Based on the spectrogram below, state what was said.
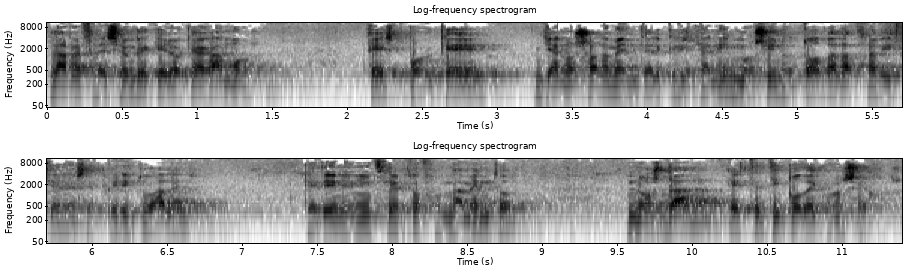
la reflexión que quiero que hagamos es por qué ya no solamente el cristianismo, sino todas las tradiciones espirituales que tienen un cierto fundamento, nos dan este tipo de consejos,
